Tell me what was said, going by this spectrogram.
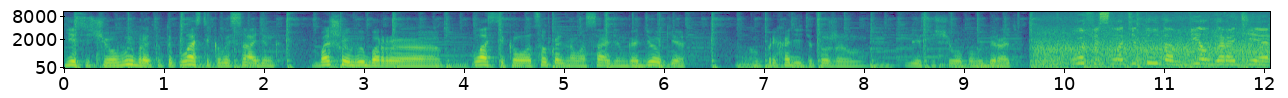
Есть из чего выбрать. Тут и пластиковый сайдинг. Большой выбор э, пластикового цокольного сайдинга, деки. Приходите, тоже есть из чего повыбирать. Офис Латитуда в Белгороде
